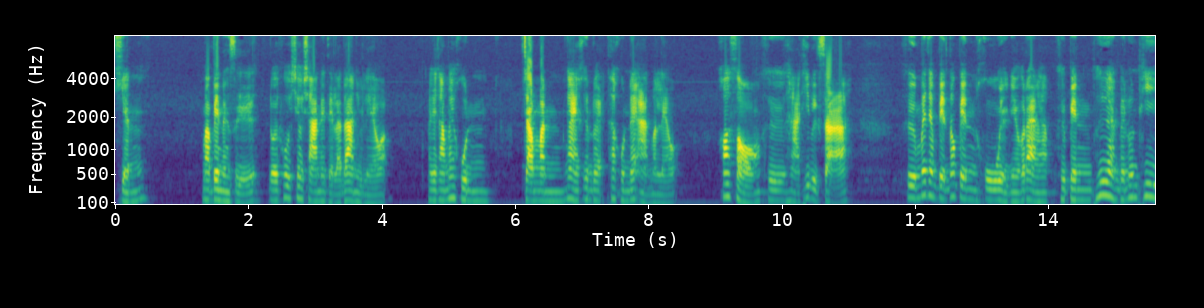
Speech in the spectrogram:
เขียนมาเป็นหนังสือโดยผู้เชี่ยวชาญในแต่ละด้านอยู่แล้วอะ่ะมันจะทำให้คุณจำมันง่ายขึ้นด้วย ถ้าคุณได้อ่านมันแล้ว ข้อ 2 คือหาที่ปรึกษา คือไม่จำเป็นต้องเป็นครูอย่างเดียวก็ได้นะครับ คือเป็นเพื่อนเป็นรุ่นพี่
